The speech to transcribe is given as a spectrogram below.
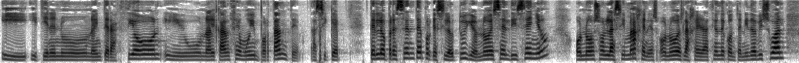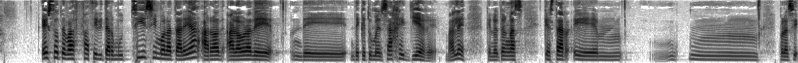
y, y, tienen una interacción y un alcance muy importante. Así que tenlo presente porque si lo tuyo no es el diseño o no son las imágenes o no es la generación de contenido visual, esto te va a facilitar muchísimo la tarea a la hora de, que tu mensaje llegue, ¿vale? Que no tengas que estar eh, mmm, por así,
